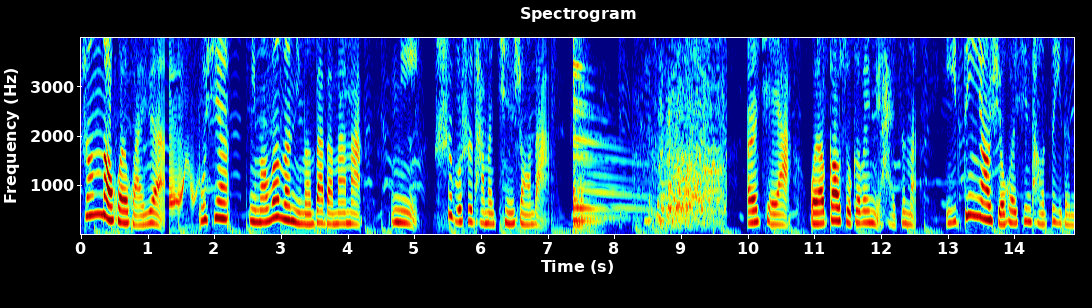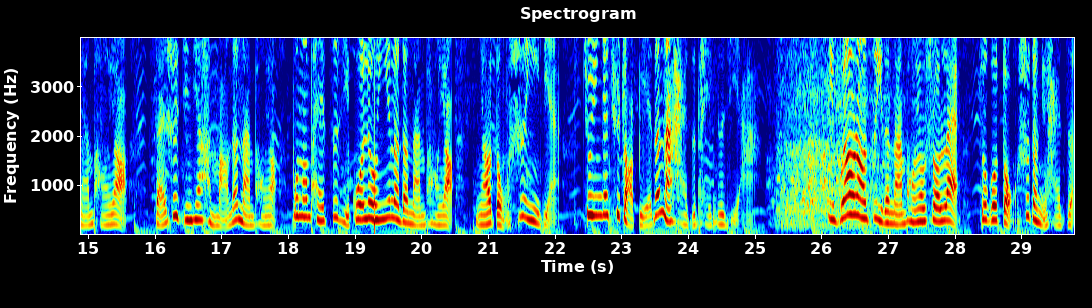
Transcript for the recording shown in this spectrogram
真的会怀孕。不信你们问问你们爸爸妈妈，你是不是他们亲生的？而且呀，我要告诉各位女孩子们。一定要学会心疼自己的男朋友。凡是今天很忙的男朋友，不能陪自己过六一了的男朋友，你要懂事一点，就应该去找别的男孩子陪自己啊！你不要让自己的男朋友受累，做个懂事的女孩子，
